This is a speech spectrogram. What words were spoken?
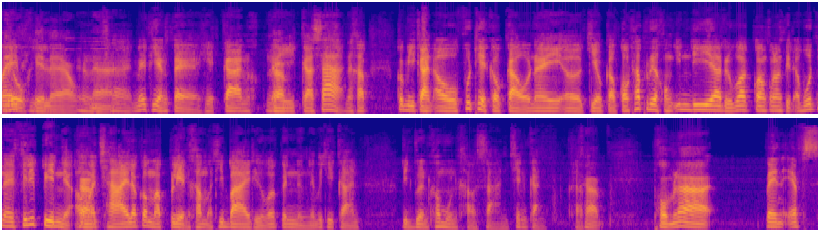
ไม่โอเคแล้วนะใช่ไม่เพียงแต่เหตุการณ์ในกาซานะครับ ก็มีการเอา footage เก่าๆในเกี่ยวกับกองทัพเรือของอินเดีย หรือว่ากองกำลังติดอาวุธในฟิลิปปินส์เนี่ยเอามาใช้แล้วก็มาเปลี่ยนคำอธิบาย ถือว่าเป็นหนึ่งในวิธีการบิดเบือนข้อมูลข่าวสารเช่นกันครับผมล่ะ เป็น FC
